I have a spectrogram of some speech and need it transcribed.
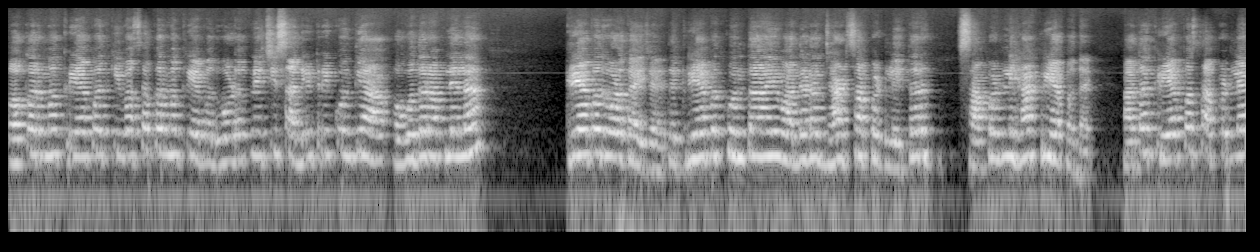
अकर्मक क्रियापद किंवा सकर्म क्रियापद ओळखण्याची साधी ट्रिक कोणती अगोदर आपल्याला क्रियापद ओळखायचे आहे. तर क्रियापद कोणता आहे? वादळात झाड सापडले. तर सापडले हा क्रियापद आहे. आता क्रियापद सापडल्या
